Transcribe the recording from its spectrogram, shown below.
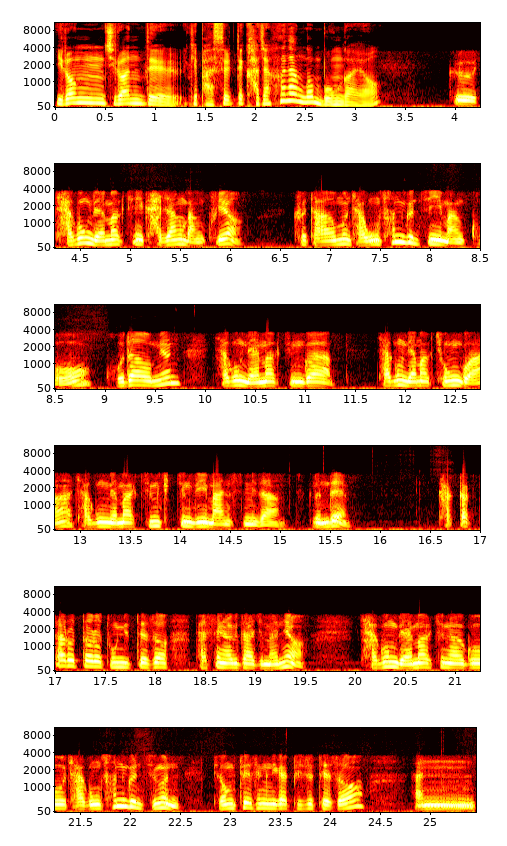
이런 질환들 이렇게 봤을 때 가장 흔한 건 뭔가요? 그 자궁 내막증이 가장 많고요. 그 다음은 자궁 선근증이 많고 그 다음은 자궁 내막증과 자궁 내막 종과 자궁 내막 증식증 등이 많습니다. 그런데 각각 따로따로 독립돼서 발생하기도 하지만요. 자궁 내막증하고 자궁 선근증은 병태 생리가 비슷해서 한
